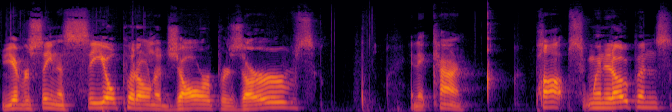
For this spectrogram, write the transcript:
You ever seen a seal put on a jar of preserves and it kind of pops when it opens?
